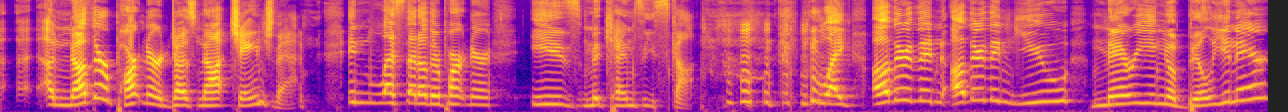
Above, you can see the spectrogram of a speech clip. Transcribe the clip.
uh, another partner does not change that unless that other partner is Mackenzie Scott. like other than other than you marrying a billionaire,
